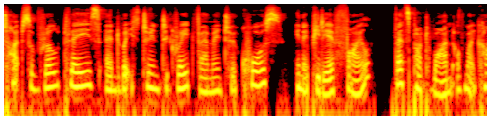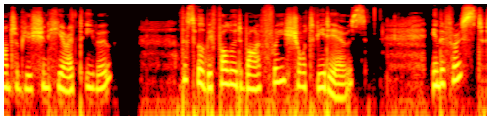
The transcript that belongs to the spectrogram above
types of role plays, and ways to integrate them into a course in a PDF file. That's part one of my contribution here at EVO. This will be followed by three short videos. In the first,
